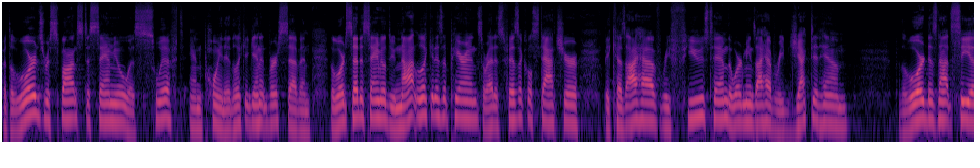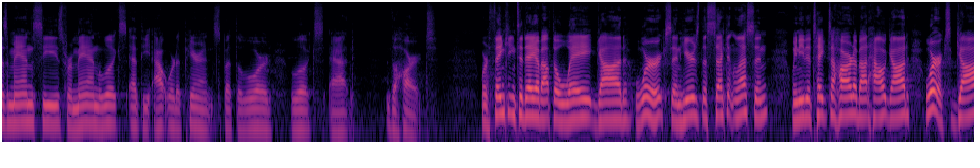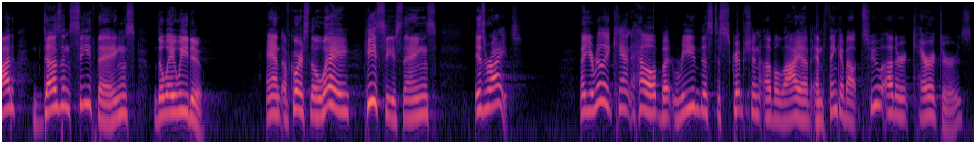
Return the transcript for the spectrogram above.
But the Lord's response to Samuel was swift and pointed. Look again at verse 7. The Lord said to Samuel, Do not look at his appearance or at his physical stature, because I have refused him. The word means I have rejected him. For the Lord does not see as man sees, for man looks at the outward appearance, but the Lord looks at the heart. We're thinking today about the way God works, and here's the second lesson we need to take to heart about how God works. God doesn't see things the way we do. And of course, the way He sees things is right. Now, you really can't help but read this description of Eliab and think about two other characters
